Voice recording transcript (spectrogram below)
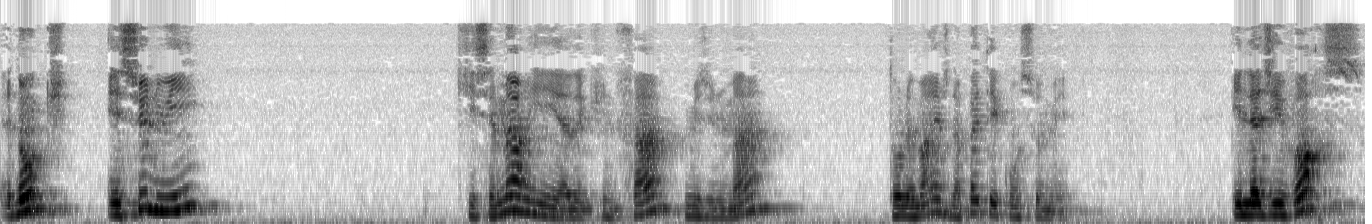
Et donc, et celui qui s'est marié avec une femme musulmane dont le mariage n'a pas été consommé, il la divorce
